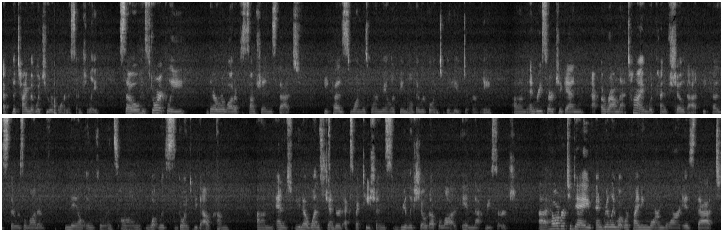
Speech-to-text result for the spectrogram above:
at the time at which you were born, essentially. So historically, there were a lot of assumptions that because one was born male or female, they were going to behave differently. Um, and research again around that time would kind of show that because there was a lot of male influence on what was going to be the outcome. Um, and you know, one's gendered expectations really showed up a lot in that research. Uh, however, today, and really what we're finding more and more is that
